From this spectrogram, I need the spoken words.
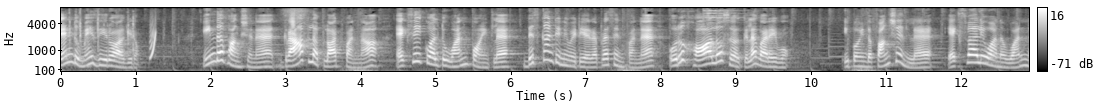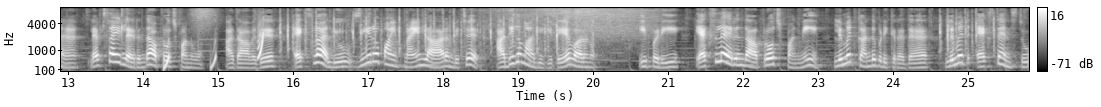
ரெண்டுமே ஜீரோ ஆகிடும் இந்த ஃபங்க்ஷனை கிராஃபில் பிளாட் பண்ணால் எக்ஸ் ஈக்குவல் டு ஒன் பாயிண்டில் டிஸ்கண்டினியூட்டியை ரெப்ரசென்ட் பண்ண ஒரு ஹாலோ சர்க்கிளை வரைவோம். இப்போ இந்த ஃபங்க்ஷனில் எக்ஸ் வேல்யூவான ஒன்னை லெஃப்ட் சைடில் இருந்து அப்ரோச் பண்ணுவோம். அதாவது எக்ஸ் வேல்யூ ஜீரோ பாயிண்ட் நைனில் ஆரம்பித்து அதிகமாகிக்கிட்டே வரணும். இப்படி எக்ஸில் இருந்து அப்ரோச் பண்ணி லிமிட் கண்டுபிடிக்கிறத limit x tends to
